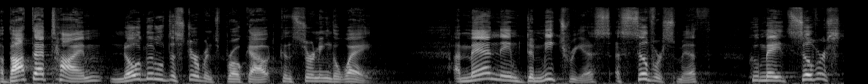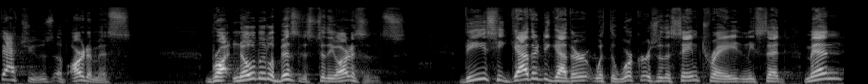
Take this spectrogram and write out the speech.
About that time, no little disturbance broke out concerning the way. A man named Demetrius, a silversmith, who made silver statues of Artemis, brought no little business to the artisans. These he gathered together with the workers of the same trade, and he said, Men,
